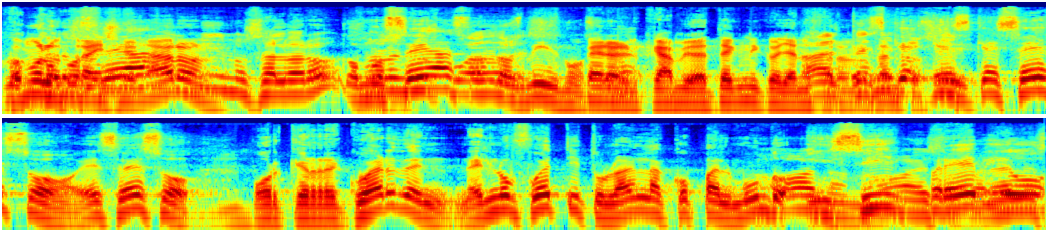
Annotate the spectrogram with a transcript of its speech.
¿Cómo lo traicionaron? Mismos, Álvaro? Como sea, son los mismos. Pero el cambio de técnico ya no ah, es que, es que es eso, es eso. Porque recuerden, él no fue titular en la Copa del Mundo. y sí, previo,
